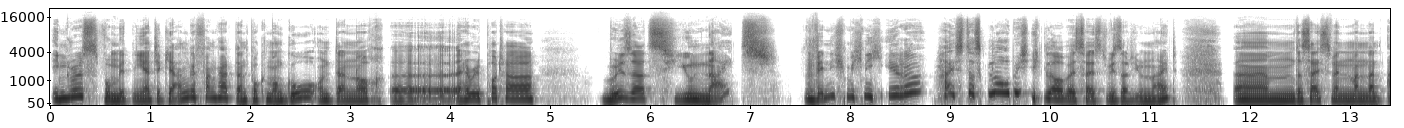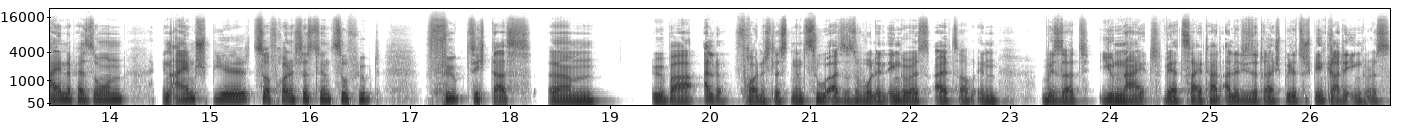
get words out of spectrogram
Ingress, womit Niantic ja angefangen hat, dann Pokémon Go und dann noch äh, Harry Potter Wizards Unite. Wenn ich mich nicht irre, heißt das, glaube ich. Ich glaube, es heißt Wizard Unite. Ähm, das heißt, wenn man dann eine Person in einem Spiel zur Freundesliste hinzufügt, fügt sich das ähm, über alle Freundeslisten hinzu, also sowohl in Ingress als auch in Wizard Unite. Wer Zeit hat, alle diese drei Spiele zu spielen, gerade Ingress,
